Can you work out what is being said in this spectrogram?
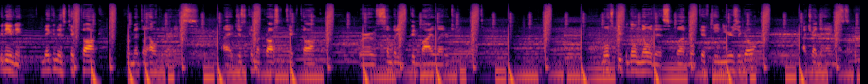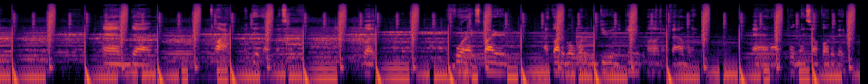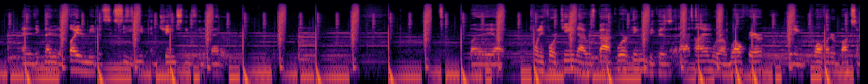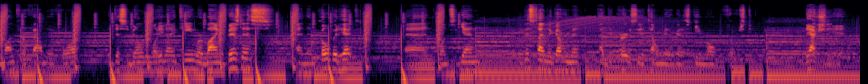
Good evening. I'm making this TikTok for mental health awareness. I had just come across a TikTok where it was somebody's goodbye letter to the world. Most people don't know this, but about 15 years ago, I tried to hang myself. And, uh, oh, I did hang myself. But before I expired, I thought about what it would do and the pain it would cause my family. And I pulled myself out of it. And it ignited a fight in me to succeed and change things for the better. By uh, 2014, I was back working because at that time we were on welfare, getting 1,200 bucks a month for a family of four The disability. 2019, we're buying a business, and then COVID hit, and once again, this time the government had the courtesy to tell me they're going to steamroll me first. They actually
